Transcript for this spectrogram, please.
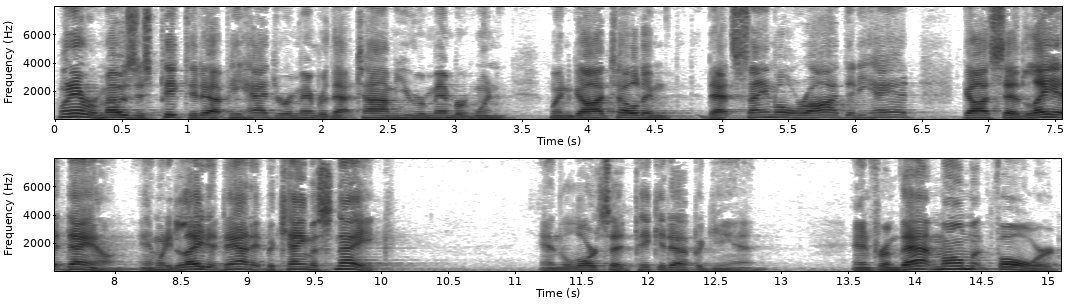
Whenever Moses picked it up, he had to remember that time. You remember when, when God told him, that same old rod that he had, God said, lay it down. And when he laid it down, it became a snake. And the Lord said, pick it up again. And from that moment forward,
